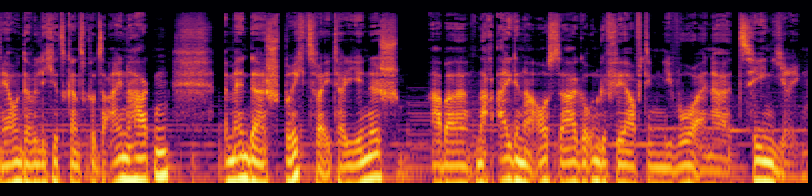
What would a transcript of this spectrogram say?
Ja, und da will ich jetzt ganz kurz einhaken. Amanda spricht zwar Italienisch, aber nach eigener Aussage ungefähr auf dem Niveau einer Zehnjährigen.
